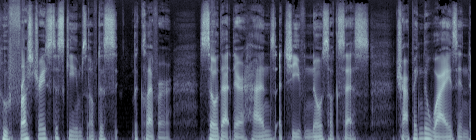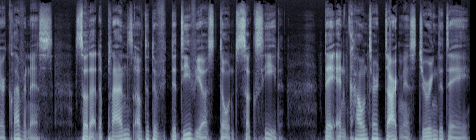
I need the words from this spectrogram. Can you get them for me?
who frustrates the schemes of the, the clever, so that their hands achieve no success, trapping the wise in their cleverness, so that the plans of the, dev- the devious don't succeed. They encounter darkness during the day,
